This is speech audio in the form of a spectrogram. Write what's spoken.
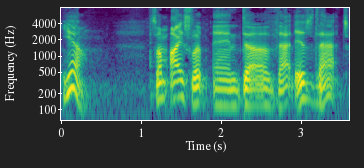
yeah. So I'm Islip, and uh, that is that.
